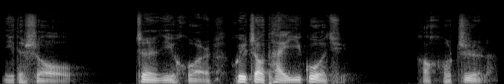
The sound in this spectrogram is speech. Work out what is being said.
你的手，朕一会儿会召太医过去，好好治了，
